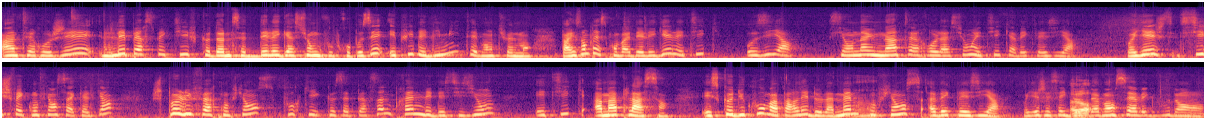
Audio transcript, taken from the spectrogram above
interroger les perspectives que donne cette délégation que vous proposez et puis les limites éventuellement. Par exemple, est-ce qu'on va déléguer l'éthique aux IA si on a une interrelation éthique avec les IA. Vous voyez, si je fais confiance à quelqu'un, je peux lui faire confiance pour que cette personne prenne les décisions éthiques à ma place. Est-ce que du coup, on va parler de la même confiance avec les IA Vous voyez, j'essaye d'avancer avec vous dans,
